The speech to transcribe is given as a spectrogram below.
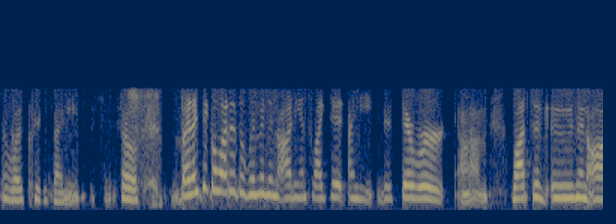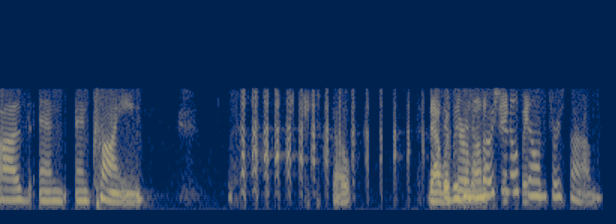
was pretty funny. So, but I think a lot of the women in the audience liked it. I mean, there were um lots of oohs and ahs and and crying. So Now, it was was there an emotional film for some.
